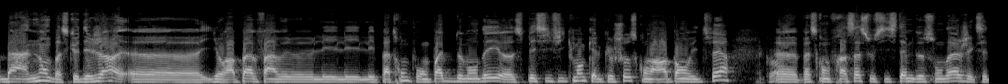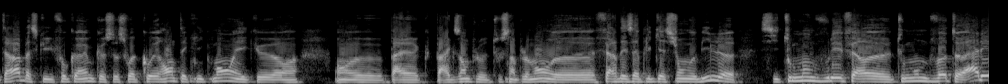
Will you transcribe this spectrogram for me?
ben non parce que déjà euh, il y aura pas enfin euh, les, les, les patrons pourront pas te demander euh, spécifiquement quelque chose qu'on n'aura pas envie de faire euh, parce qu'on fera ça sous système de sondage etc parce qu'il faut quand même que ce soit cohérent techniquement et que euh, par, par, exemple tout simplement faire des applications mobiles si tout le monde voulait faire tout le monde vote allez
